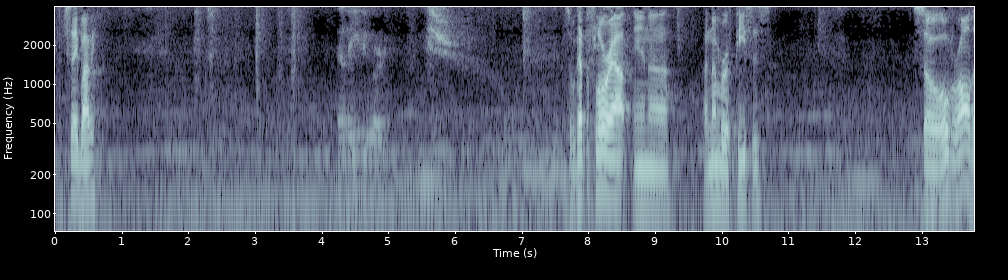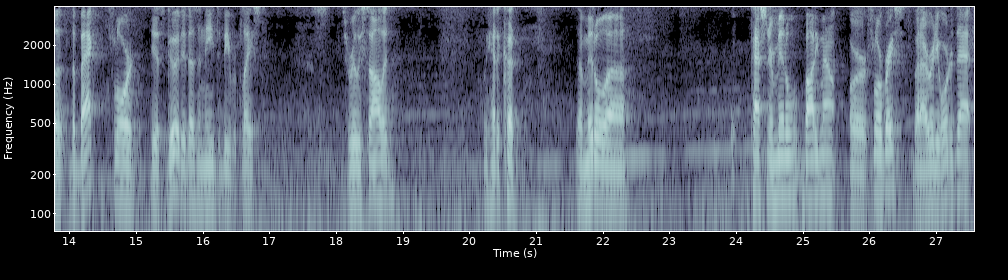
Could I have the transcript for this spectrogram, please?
What'd you say, Bobby? That's the easy work. So we got the floor out in uh, a number of pieces. So overall, the, the back floor is good. It doesn't need to be replaced. It's really solid. We had to cut the middle uh, passenger middle body mount or floor brace, but I already ordered that.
